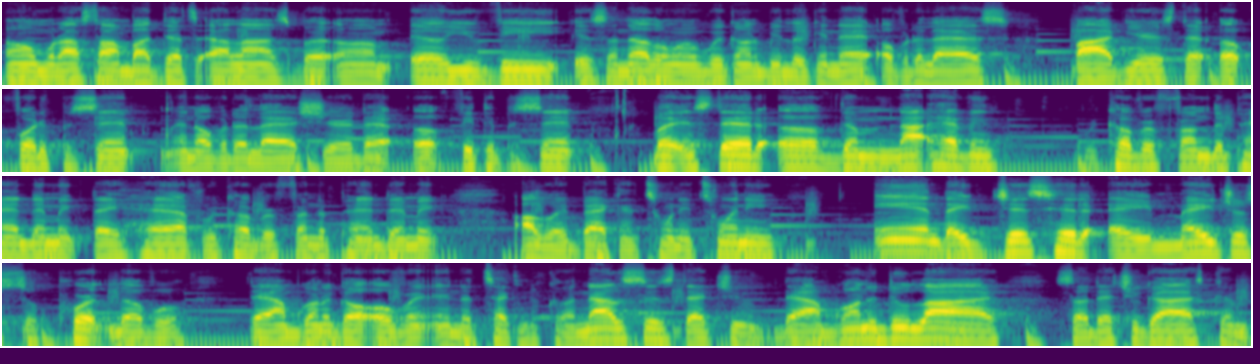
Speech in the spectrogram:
um, when I was talking about Delta Airlines, but um, LUV is another one we're gonna be looking at over the last five years. They're up 40%, and over the last year, they're up 50%. But instead of them not having recovered from the pandemic. They have recovered from the pandemic all the way back in 2020. And they just hit a major support level that I'm gonna go over in the technical analysis that you that I'm gonna do live so that you guys can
